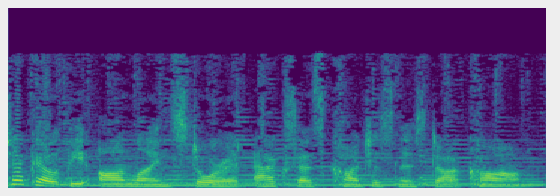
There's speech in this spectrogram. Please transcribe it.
Check out the online store at accessconsciousness.com.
